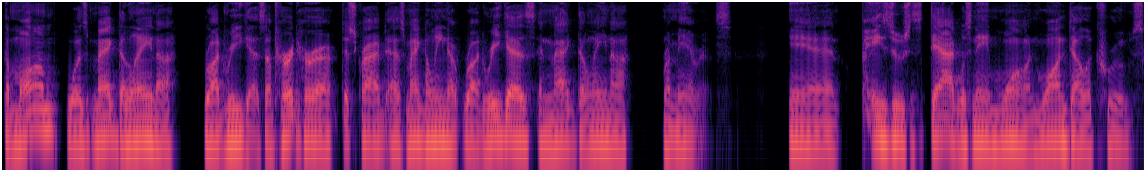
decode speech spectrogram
The mom was Magdalena Rodriguez. I've heard her described as Magdalena Rodriguez and Magdalena Ramirez. And Jesus' dad was named Juan, Juan Dela Cruz.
